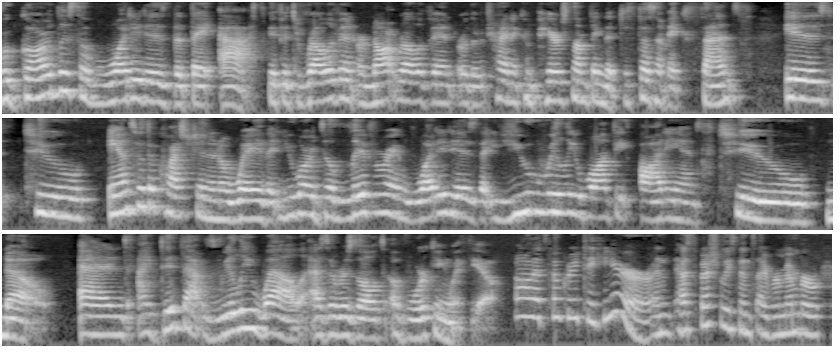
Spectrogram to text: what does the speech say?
regardless of what it is that they ask, if it's relevant or not relevant, or they're trying to compare something that just doesn't make sense, is to answer the question in a way that you are delivering what it is that you really want the audience to know. And I did that really well as a result of working with you. Oh, that's so great to hear. And especially since I remember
